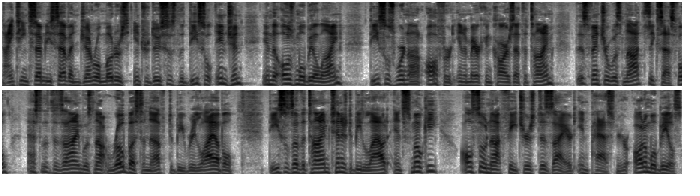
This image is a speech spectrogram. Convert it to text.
1977, General Motors introduces the diesel engine in the Oldsmobile line. Diesels were not offered in American cars at the time. This venture was not successful, as the design was not robust enough to be reliable. Diesels of the time tended to be loud and smoky, also not features desired in passenger automobiles.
